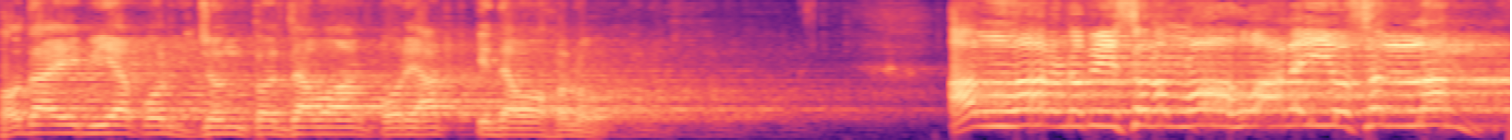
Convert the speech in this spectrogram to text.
হদায় বিয়া পর্যন্ত যাওয়ার পরে আটকে দেওয়া হলো। আল্লাহর নবী সাল আলাই ওসাল্লাম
